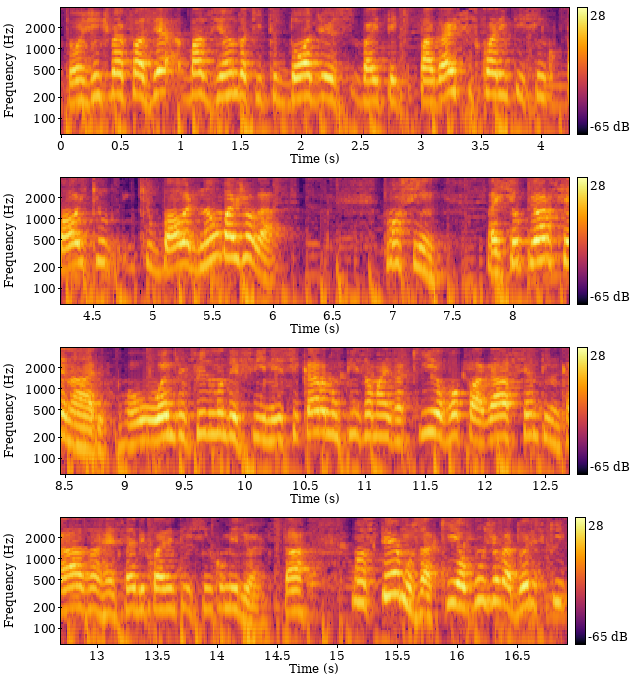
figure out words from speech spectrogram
Então a gente vai fazer baseando aqui que o Dodgers vai ter que pagar esses 45 pau e que o, que o Bauer não vai jogar. Então assim, vai ser o pior cenário. O Andrew Friedman define, esse cara não pisa mais aqui, eu vou pagar, senta em casa, recebe 45 milhões, tá? Nós temos aqui alguns jogadores que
